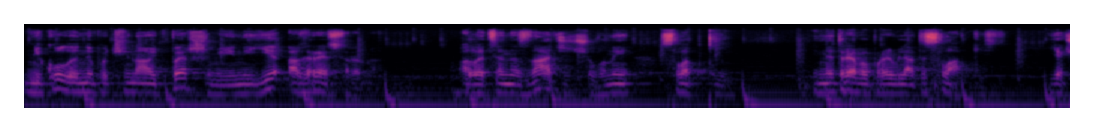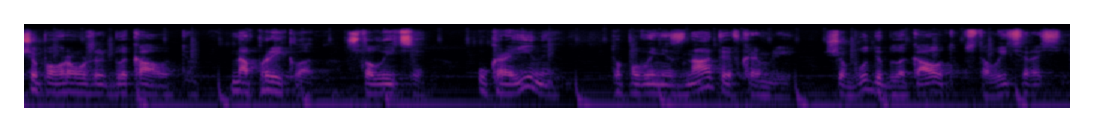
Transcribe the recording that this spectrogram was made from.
ніколи не починають першими і не є агресорами. Але це не значить, що вони слабкі. І не треба проявляти слабкість. Якщо погрожують блекаутом, наприклад, столиці України, то повинні знати в Кремлі, що буде блекаут в столиці Росії.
